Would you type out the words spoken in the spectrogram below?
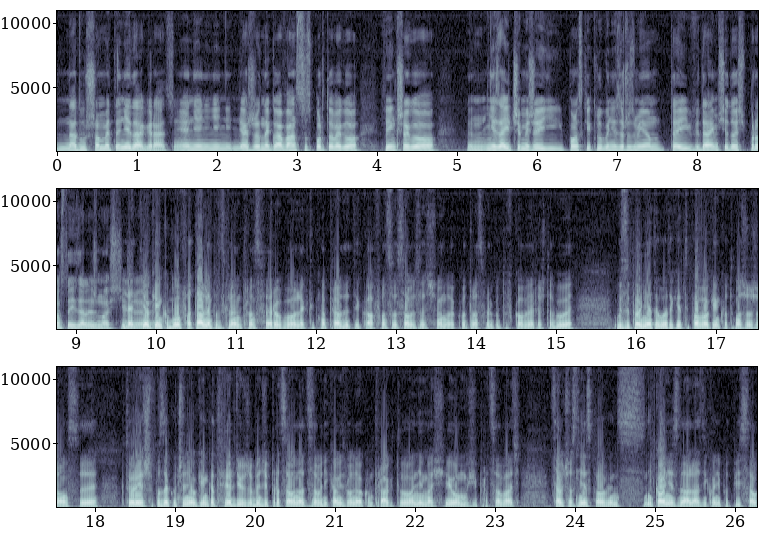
na dłuższą metę nie da grać. Nie? Nie, nie, nie, żadnego awansu sportowego większego ym, nie zaliczymy, jeżeli polskie kluby nie zrozumieją tej, wydaje mi się, dość prostej zależności. Letnie że- okienko było fatalne pod względem transferu, bo Lech tak naprawdę tylko Afonso Sosa ściągnął jako transfer gotówkowy, reszta były uzupełnienia. To było takie typowe okienko Tomasza Rząsy, który jeszcze po zakończeniu okienka twierdził, że będzie pracował nad zawodnikami z wolnego kontraktu, nie ma sił, musi pracować. Cały czas nie spał, więc nikogo nie znalazł, nikogo nie podpisał.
